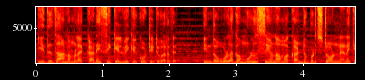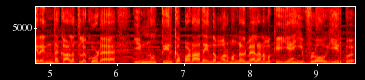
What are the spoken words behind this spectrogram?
இதுதான் நம்மள கடைசி கேள்விக்கு கூட்டிட்டு வருது. இந்த உலகம் முழுசையும் நாம கண்டுபிடிச்சிட்டோம்னு நினைக்கிற இந்த காலத்துல கூட இன்னும் தீர்க்கப்படாத இந்த மர்மங்கள் மேல நமக்கு ஏன் இவ்ளோ ஈர்ப்பு?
